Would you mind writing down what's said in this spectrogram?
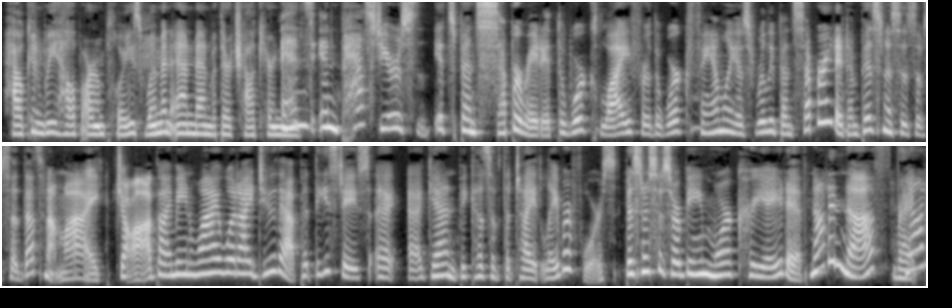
how can we help our employees, women and men with their childcare needs? And in past years, it's been separated. The work life or the work family has really been separated. And businesses have said, that's that's not my job. I mean, why would I do that? But these days, uh, again, because of the tight labor force, businesses are being more creative. Not enough. Right. Not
